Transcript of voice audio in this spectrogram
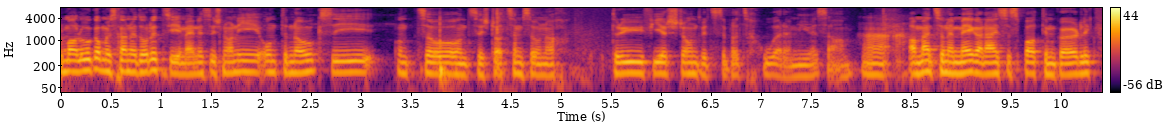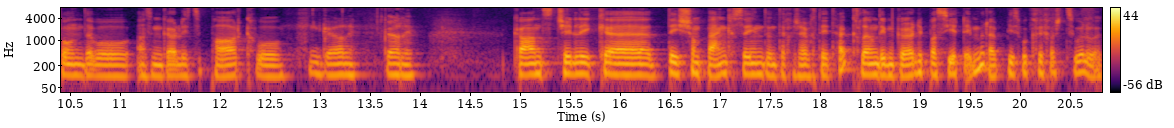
mal schauen, ob wir es durchziehen können. Ich meine, es war noch nie unter Null gewesen und so und es ist trotzdem so nach drei, vier Stunden wird es dann plötzlich hure mühsam. Ja. Aber wir haben so einen mega nice Spot im Girlie gefunden, wo, also im ein Park, wo Girlie. Girlie. ganz chillig äh, Tisch und Bank sind und dann kannst du einfach dort hückeln und im Girlie passiert immer etwas, wo du kannst zuschauen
